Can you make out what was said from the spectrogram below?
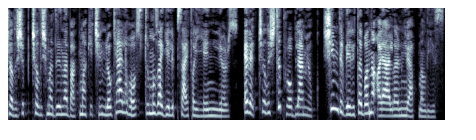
Çalışıp çalışmadığına bakmak için localhost'umuza gelip sayfayı yeniliyoruz. Evet çalıştı problem yok. Şimdi veri tabanı ayarlarını yapmalıyız.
